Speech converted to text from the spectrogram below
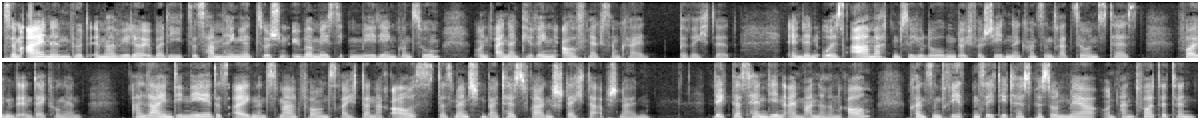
Zum einen wird immer wieder über die Zusammenhänge zwischen übermäßigem Medienkonsum und einer geringen Aufmerksamkeit berichtet. In den USA machten Psychologen durch verschiedene Konzentrationstests folgende Entdeckungen. Allein die Nähe des eigenen Smartphones reicht danach aus, dass Menschen bei Testfragen schlechter abschneiden. Liegt das Handy in einem anderen Raum, konzentrierten sich die Testpersonen mehr und antworteten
